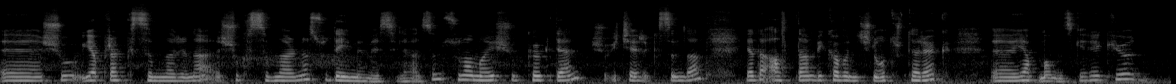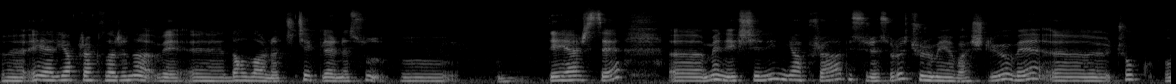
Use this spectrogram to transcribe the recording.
e, şu yaprak kısımlarına, şu kısımlarına su değmemesi lazım. Sulamayı şu kökten, şu içeri kısımdan ya da alttan bir kabın içine oturtarak e, yapmamız gerekiyor. Eğer yapraklarına ve dallarına, çiçeklerine su değerse e, menekşenin yaprağı bir süre sonra çürümeye başlıyor ve e, çok e,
